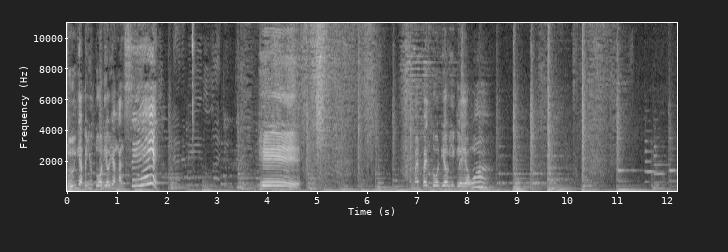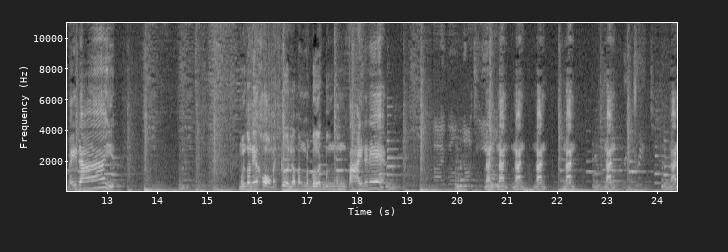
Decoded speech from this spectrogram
มึงอย่าไปอยู่ตัวเดียวอย่างนั้นสิเฮ้ทำไมไปตัวเดียวอีกแล้วอะไม่ได้ มึงตอนนี้ของมันเกิดแล้วมันมันเบิร์ดมึงมึงตายแน่ๆนั่นนั่นนั่นนั่นนั่นนั่นนั่น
